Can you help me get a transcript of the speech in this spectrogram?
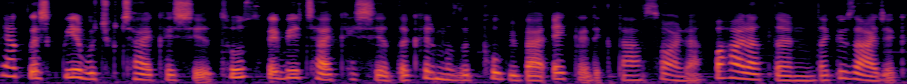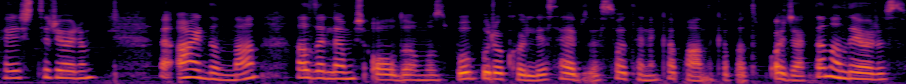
Yaklaşık 1,5 çay kaşığı tuz ve 1 çay kaşığı da kırmızı pul biber ekledikten sonra baharatlarını da güzelce karıştırıyorum. Ve ardından hazırlamış olduğumuz bu brokoli sebze sotenin kapağını kapatıp ocaktan alıyoruz.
